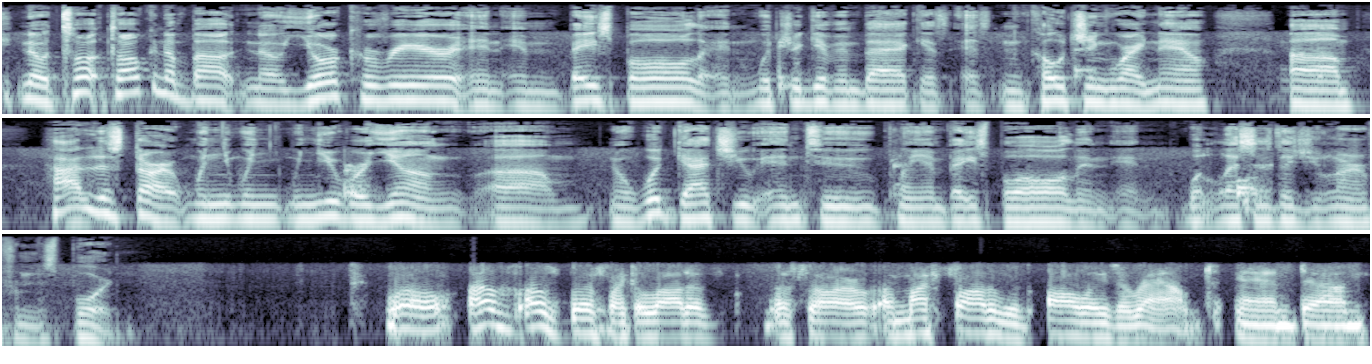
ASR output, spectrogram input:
you know, talk, talking about you know your career in, in baseball and what you're giving back as, as in coaching right now. Um, how did it start when when when you were young? Um, you know, what got you into playing baseball, and, and what lessons did you learn from the sport? Well, I was, I was blessed like a lot of us are. Uh, my father was always around, and um,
